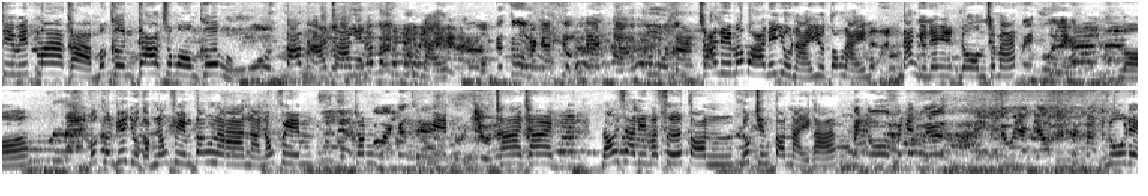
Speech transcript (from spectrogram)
ชีวิตมากค่ะ เมื่อคืน 9 ชั่วโมงครึ่ง ตามหาชาลีแล้วเมื่อคืนไปอยู่ไหน ผมก็สู้เหมือนกันผมเดินตามสู้นานชาลีเมื่อวานนี้อยู่ไหนอยู่ตรงไหน นั่งอยู่ในโดมใช่ไหมไปทั่วเลยครับเหรอ เมื่อคืนพี่อยู่กับน้องฟิล์มตั้งนานน่ะน้องฟิล์มจนเมื่อวานก็ใช่อยู่ใช่ใช่น้องชาลีมาซื้อตอนลูกชิ้นตอนไหนคะไม่ดูไม่ได้ซื้อดูอย่างเดียว ดูเด็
